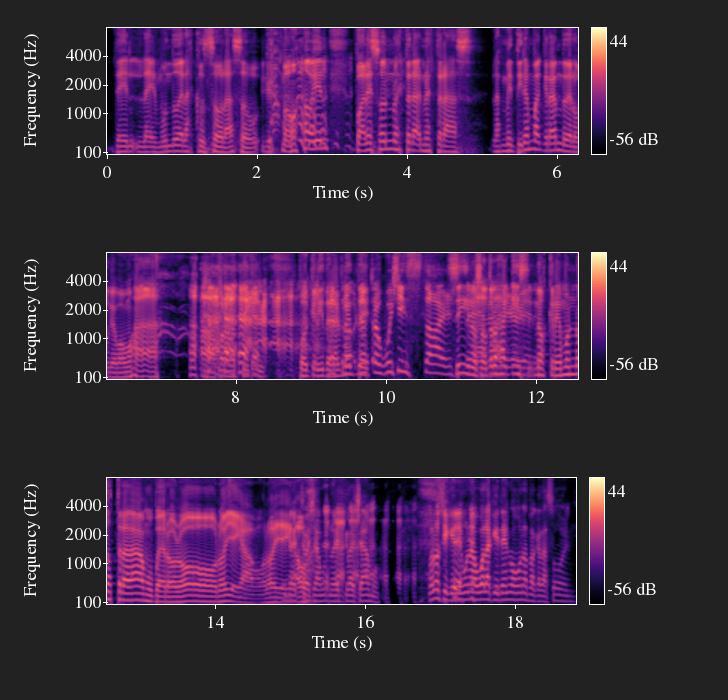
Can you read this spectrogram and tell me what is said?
del el mundo de las consolas. So, vamos a ver cuáles son nuestras nuestras las mentiras más grandes de lo que vamos a, a pronosticar. Porque Nuestro, literalmente... nuestro Wishing Stars. Sí, nosotros del aquí nos creemos Nostradamus, pero no, no llegamos, no Nos llegamos. escrachamos, nos escrachamos. Bueno, si quieren una bola, aquí tengo una para que la soben.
